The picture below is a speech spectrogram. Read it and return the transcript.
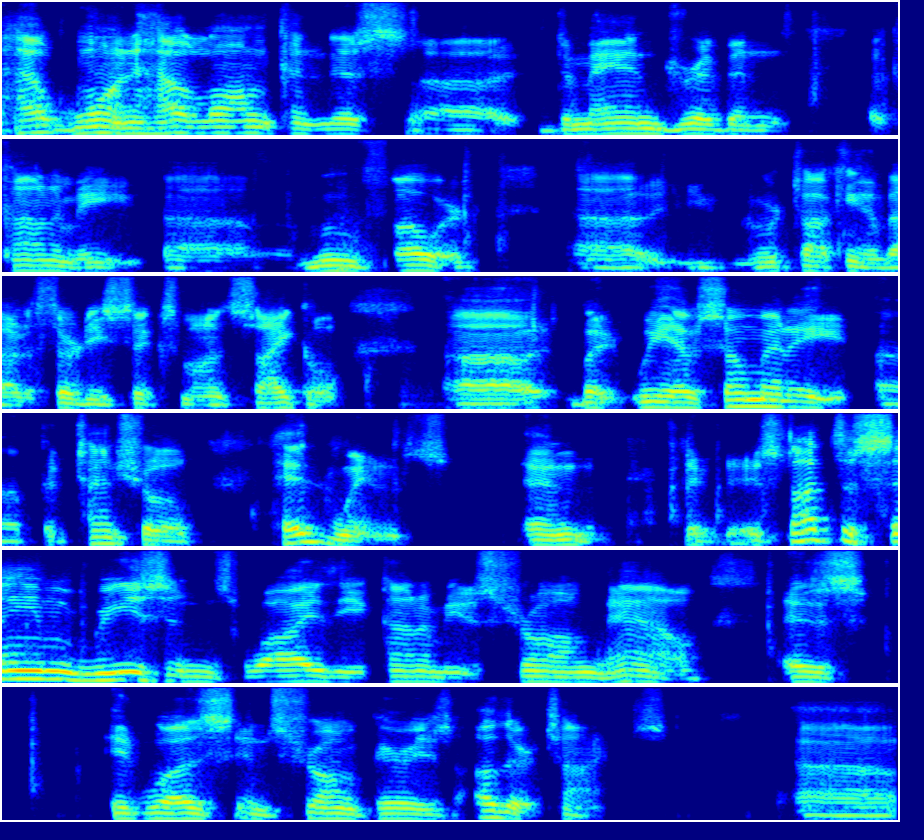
how one, how long can this uh, demand-driven economy uh, move forward? Uh, we're talking about a 36 month cycle. Uh, but we have so many uh, potential headwinds, and it's not the same reasons why the economy is strong now as it was in strong periods other times. Uh,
